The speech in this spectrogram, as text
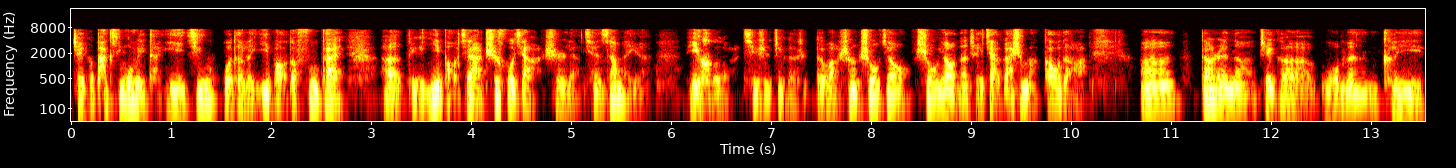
这个 Paxlovid 已经获得了医保的覆盖，呃，这个医保价支付价是两千三百元一盒，其实这个网上售教售药呢，这个价格还是蛮高的啊，嗯，当然呢，这个我们可以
